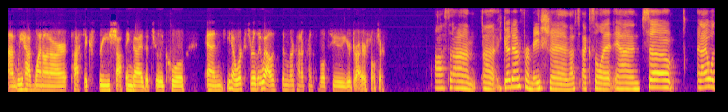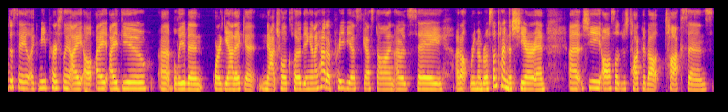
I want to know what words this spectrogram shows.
Um, we have one on our plastic-free shopping guide that's really cool, and you know works really well. It's similar kind of principle to your dryer filter. Awesome. Uh, good information. That's excellent. And so and I will just say, like me personally, I I, I do uh, believe in organic and natural clothing. And I had a previous guest on. I would say I don't remember, sometime this year, and uh, she also just talked about toxins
